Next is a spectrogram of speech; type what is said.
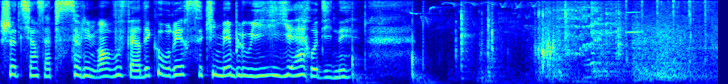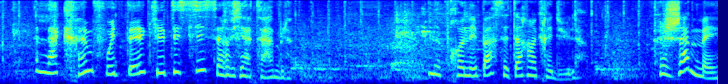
je tiens absolument à vous faire découvrir ce qui m'éblouit hier au dîner. La crème fouettée qui est ici servie à table. Ne prenez pas cet air incrédule. Jamais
